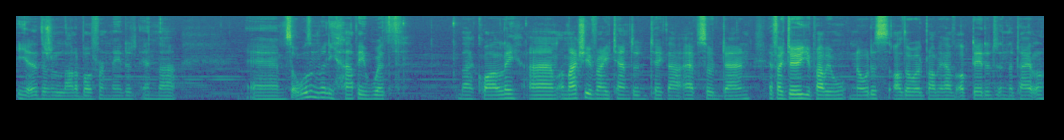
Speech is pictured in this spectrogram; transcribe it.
yeah there's a lot of buffering needed in that. Um, so I wasn't really happy with that quality. Um, I'm actually very tempted to take that episode down. If I do you probably won't notice although I'll probably have updated in the title.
